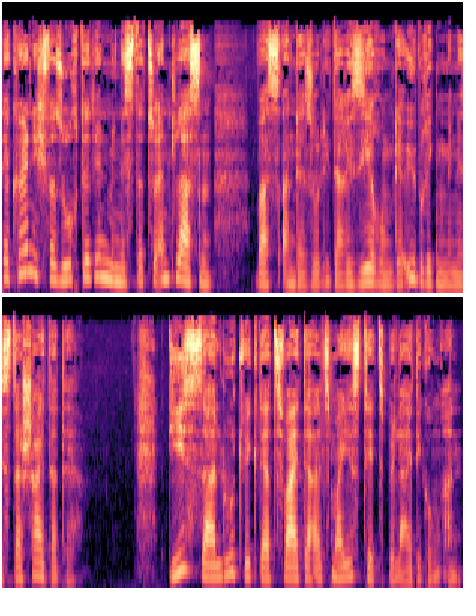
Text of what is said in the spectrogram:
Der König versuchte, den Minister zu entlassen, was an der Solidarisierung der übrigen Minister scheiterte. Dies sah Ludwig II. als Majestätsbeleidigung an.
